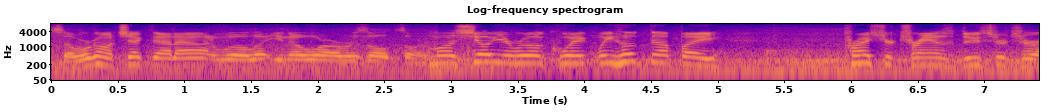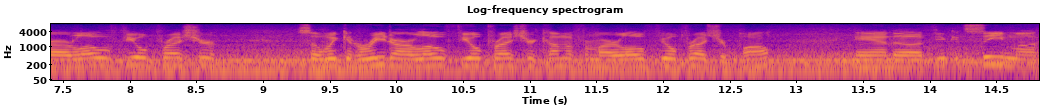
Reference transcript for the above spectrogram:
So we're gonna check that out and we'll let you know what our results are. I'm gonna show you real quick. We hooked up a pressure transducer to our low fuel pressure so we could read our low fuel pressure coming from our low fuel pressure pump. And uh, if you can see my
